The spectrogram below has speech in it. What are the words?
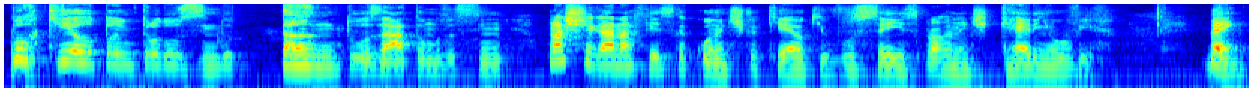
por que eu estou introduzindo tantos átomos assim para chegar na física quântica, que é o que vocês provavelmente querem ouvir? Bem,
